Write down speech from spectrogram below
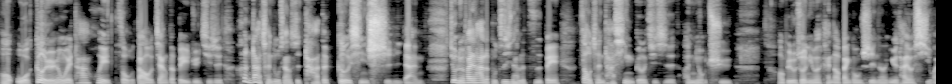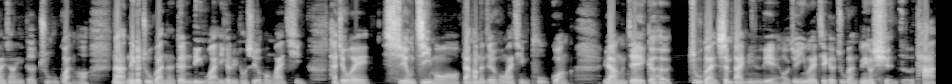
哦。我个人认为他会走到这样的悲剧，其实很大程度上是他的个性使然。就你会发现他的不自信、他的自卑，造成他性格其实很扭曲。哦，比如说你会看到办公室呢，因为他有喜欢上一个主管哦，那那个主管呢跟另外一个女同事有婚外情，他就会使用计谋哦，让他们这个婚外情曝光，让这个主管身败名裂哦，就因为这个主管没有选择他，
